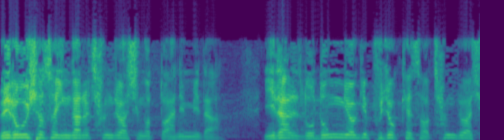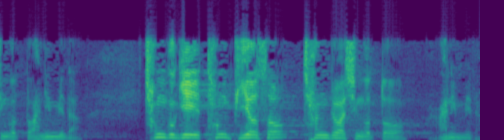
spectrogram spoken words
외로우셔서 인간을 창조하신 것도 아닙니다. 일할 노동력이 부족해서 창조하신 것도 아닙니다. 천국이 텅 비어서 창조하신 것도 아닙니다.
